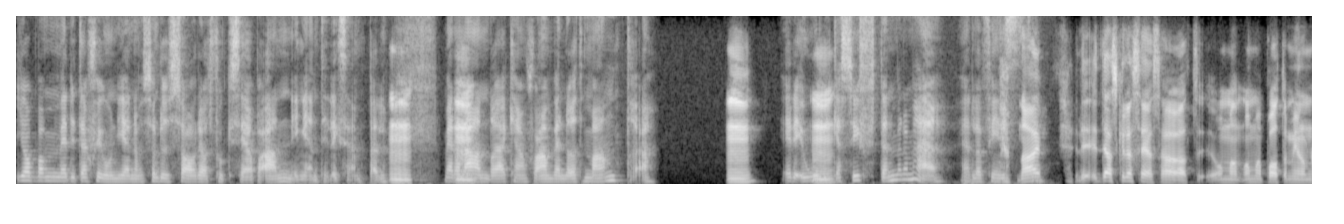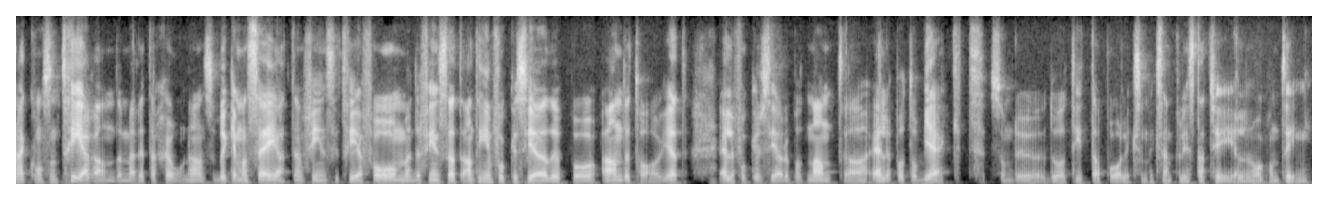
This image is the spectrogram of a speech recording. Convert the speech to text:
jobbar med meditation genom, som du sa, då, att fokusera på andningen till exempel. Mm. Medan mm. andra kanske använder ett mantra. Mm. Är det olika mm. syften med de här? Eller finns Nej, det, där skulle jag säga så här att om man, om man pratar mer om den här koncentrerande meditationen så brukar man säga att den finns i tre former. Det finns att antingen fokuserar du på andetaget eller fokuserar du på ett mantra eller på ett objekt som du då tittar på, liksom exempelvis staty eller någonting.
